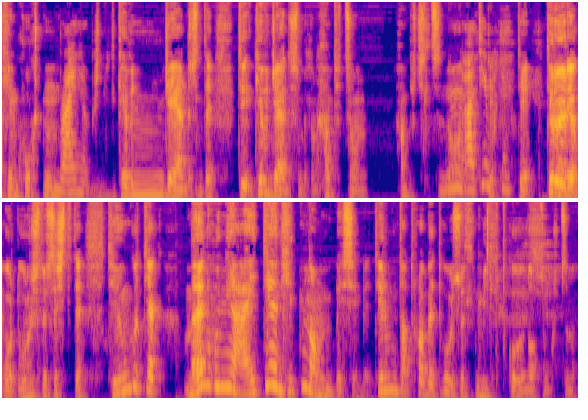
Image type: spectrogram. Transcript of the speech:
хин хүүхэд нь Кевин Ж Андерсон тий Кевин Ж Андерсон бол хамт хийсэн хамт бичлсэн нөгөө а тийм тийм тий тэр хоёр яг үргэлжлүүлсэн шүү дээ тэгэнгүүт яг мань хүний айдиа нь хитэн ном байсан юм бэ тэр нь тодорхой байдгүй эсвэл мэддэхгүй нууц өнгөрцөн үү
